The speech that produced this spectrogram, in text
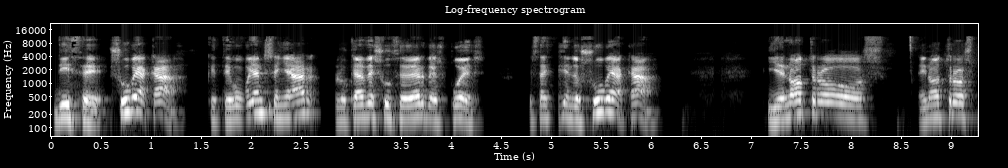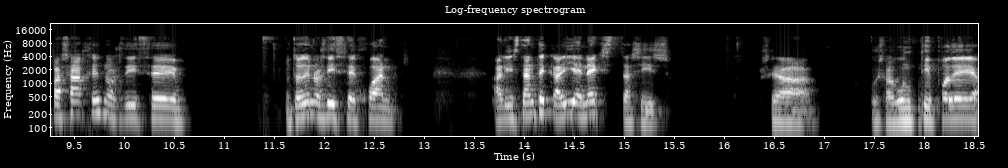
dice, sube acá, que te voy a enseñar lo que ha de suceder después. Está diciendo, sube acá. Y en otros, en otros pasajes nos dice, entonces nos dice Juan, al instante caí en éxtasis, o sea, pues algún tipo de,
